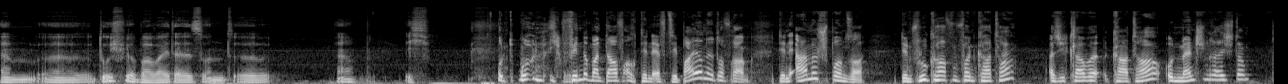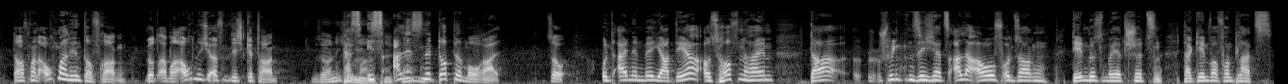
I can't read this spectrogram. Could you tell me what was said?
ähm, äh, durchführbar weiter ist. Und äh, ja, ich. Und, und, ich finde, man darf auch den FC Bayern hinterfragen. Den Ärmelsponsor, den Flughafen von Katar. Also ich glaube, Katar und Menschenrechte Darf man auch mal hinterfragen. Wird aber auch nicht öffentlich getan. Ist das gemacht, ist alles eine Doppelmoral. So. Und einen Milliardär aus Hoffenheim, da schwingten sich jetzt alle auf und sagen, den müssen wir jetzt schützen. Da gehen wir vom Platz.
